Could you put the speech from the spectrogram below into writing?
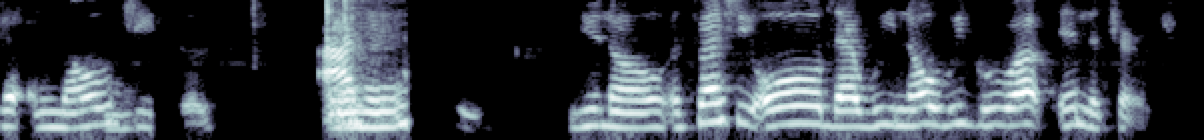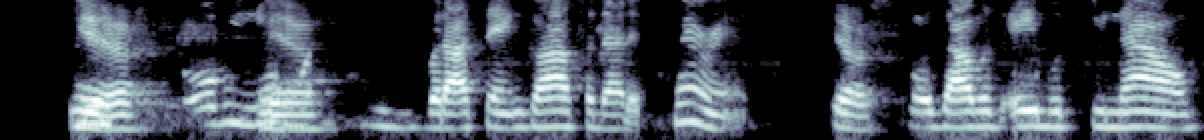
no Jesus. I Mhm. you know, especially all that we know we grew up in the church. Yeah. All we knew Yeah. Jesus, but I thank God for that experience Yes. because I was able to now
